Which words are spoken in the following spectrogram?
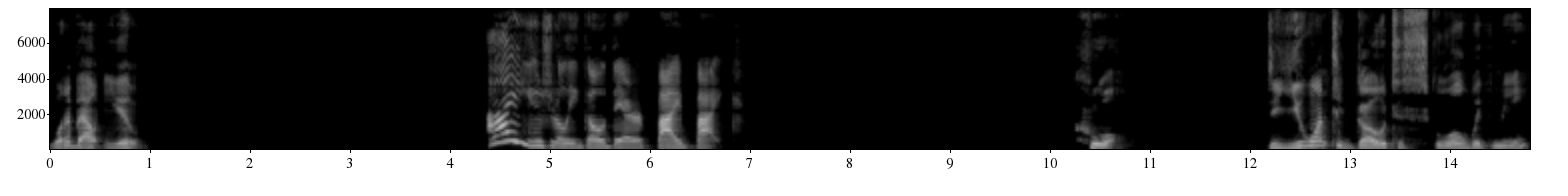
What about you? I usually go there by bike. Cool. Do you want to go to school with me?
